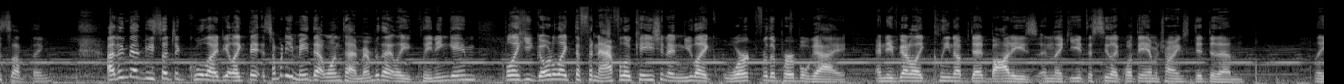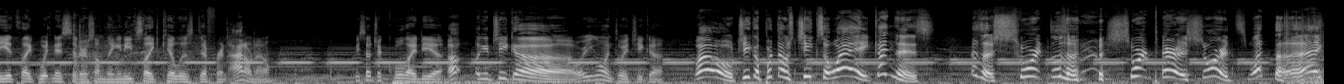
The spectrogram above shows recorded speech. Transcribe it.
something. I think that'd be such a cool idea. Like, they, somebody made that one time. Remember that, like, cleaning game? But, like, you go to, like, the FNAF location and you, like, work for the purple guy. And you've got to, like, clean up dead bodies. And, like, you get to see, like, what the animatronics did to them. Like, you get to, like, witness it or something. And each, like, kill is different. I don't know be such a cool idea. Oh, look at Chica. Where are you going, Toy Chica? Whoa, Chica, put those cheeks away. Goodness. That's a short, those are a short pair of shorts. What the heck?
